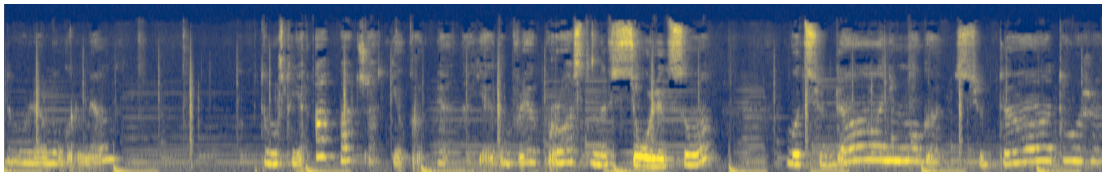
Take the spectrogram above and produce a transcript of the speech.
Добавляю много румян, потому что я обожаю румяна. Я добавляю просто на все лицо. Вот сюда немного, сюда тоже,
